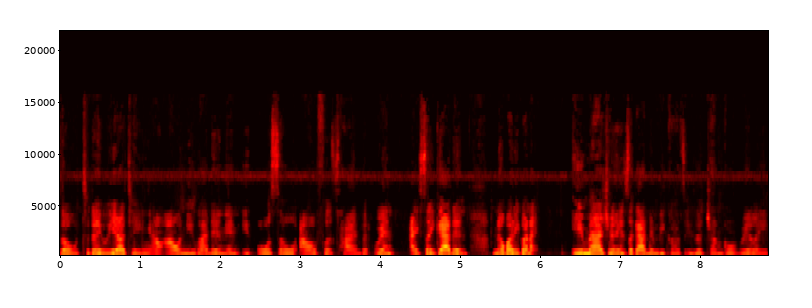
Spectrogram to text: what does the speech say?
So today we are taking out our new garden and it's also our first time. But when I say garden, nobody gonna imagine it's a garden because it's a jungle really.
